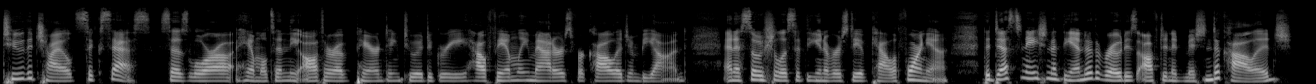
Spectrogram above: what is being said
to the child's success, says Laura Hamilton, the author of Parenting to a Degree How Family Matters for College and Beyond, and a socialist at the University of California. The destination at the end of the road is often admission to college.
